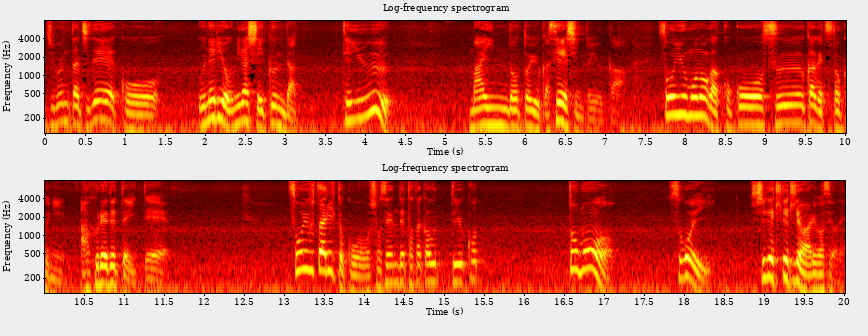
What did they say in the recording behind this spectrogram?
自分たちでこううねりを生み出していくんだっていうマインドというか精神というかそういうものがここ数ヶ月特に溢れ出ていてそういう2人とこう初戦で戦うっていうこともすごい刺激的ではありますよね。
